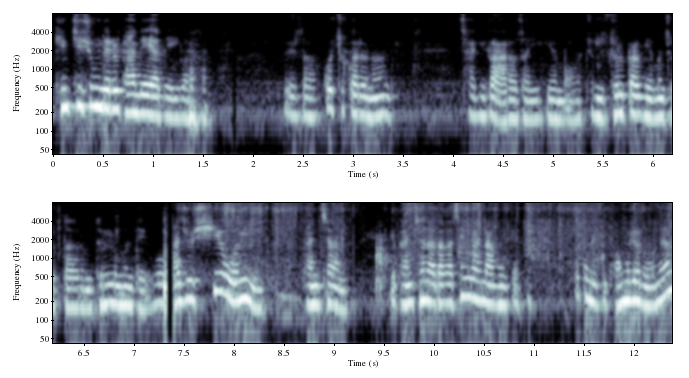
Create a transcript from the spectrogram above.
김치 흉내를 다 내야 돼 이거는. 그래서 고춧가루는 자기가 알아서 이게 뭐 좀 덜 빨개면 좋다 그러면 덜 넣으면 되고. 아주 쉬운 반찬. 이 반찬 하다가 생각나면 이렇게 조금 이렇게 버무려 놓으면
